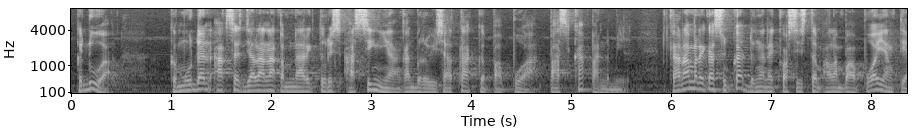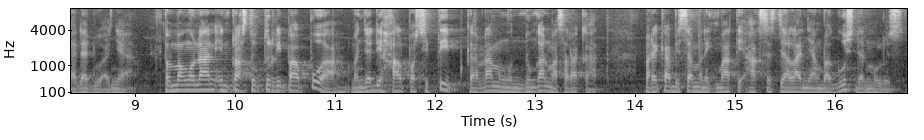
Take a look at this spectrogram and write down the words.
Kedua, Kemudian akses jalan akan menarik turis asing yang akan berwisata ke Papua pasca pandemi. Karena mereka suka dengan ekosistem alam Papua yang tiada duanya. Pembangunan infrastruktur di Papua menjadi hal positif karena menguntungkan masyarakat. Mereka bisa menikmati akses jalan yang bagus dan mulus,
